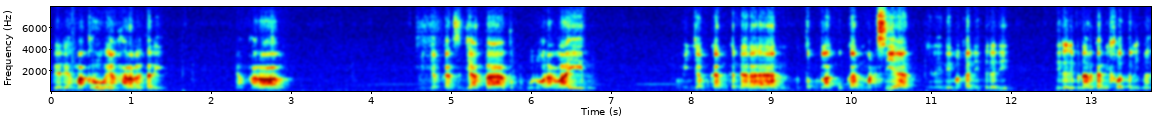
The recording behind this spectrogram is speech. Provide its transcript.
Jadi ada yang makruh yang haram yang tadi. Yang haram meminjamkan senjata untuk membunuh orang lain meminjamkan kendaraan untuk melakukan maksiat. Nah, ini maka ini tidak di, tidak dibenarkan ikhwatul iman.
